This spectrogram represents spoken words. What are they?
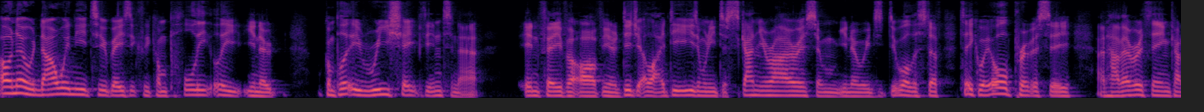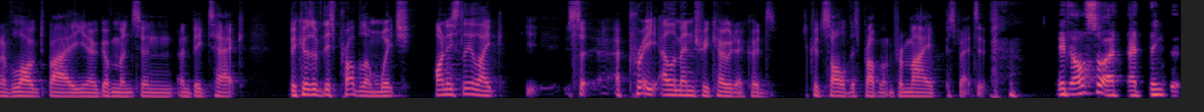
oh no, now we need to basically completely, you know, completely reshape the internet in favor of, you know, digital IDs and we need to scan your iris and, you know, we need to do all this stuff, take away all privacy and have everything kind of logged by, you know, governments and, and big tech because of this problem, which honestly, like so a pretty elementary coder could, could solve this problem from my perspective. it also, I, I think that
